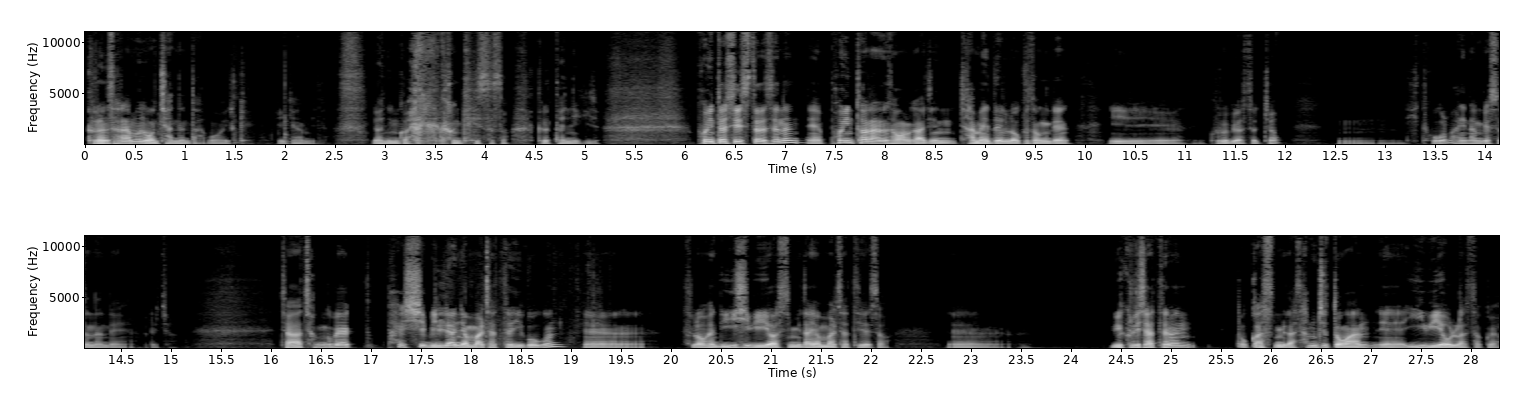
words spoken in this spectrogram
그런 사람은 원치 않는다. 뭐 이렇게 얘기합니다. 연인과의 관계에 있어서 그렇다는 얘기죠. 포인터 시스터즈는 예, 포인터라는 성을 가진 자매들로 구성된 이 그룹이었었죠. 음, 히트곡을 많이 남겼었는데 그렇죠. 자, 1981년 연말 차트 이 곡은 예, Slow Hand 22위였습니다. 연말 차트에서. 예, weekly 차트는 똑같습니다. 3주 동안 예, 2위에 올랐었고요.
